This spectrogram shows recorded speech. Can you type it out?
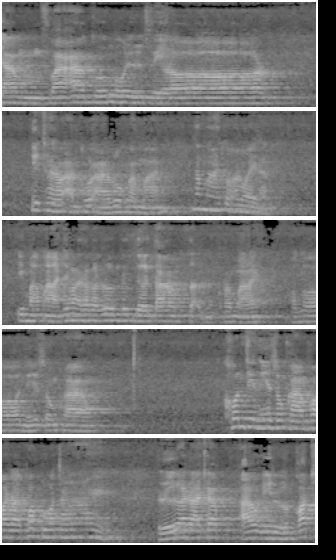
ยัมฟาคุมุลฟิรอรนี่ถ้าเราอ่านคุรานรู้ความหมายน้ำมาก็อร่อยนะ อิหม่ามอ่านใช่ไหมเราก็เริ่มเดินตามความหมายอัลลอฮ์หนีสงคราม คนที่หนีสงครามเพราะอะไรเพราะกลัวตายหรืออะไรครับอาวิลกอต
